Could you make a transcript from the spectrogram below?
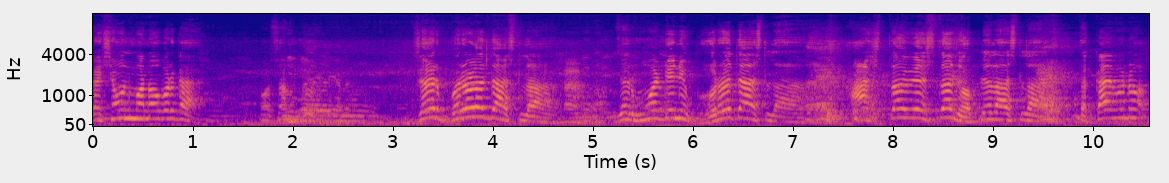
कशाहून म्हणावं बरं का? मग सांगतो जर बरळत असला जर मोठ्याने घोरत असला आस्ता व्यस्ता झोपलेला असला तर काय म्हणावं?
